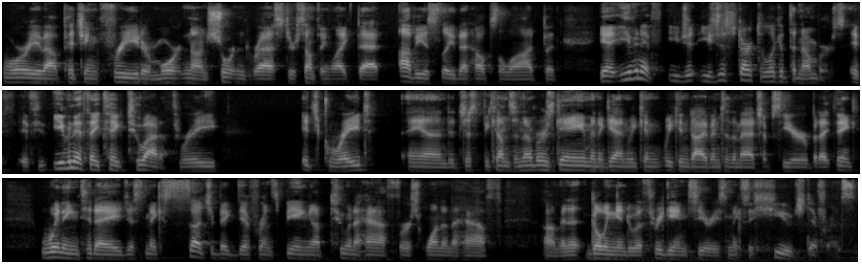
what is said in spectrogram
worry about pitching Fried or Morton on shortened rest or something like that. Obviously, that helps a lot. But yeah, even if you just, you just start to look at the numbers, if if you, even if they take two out of three, it's great and it just becomes a numbers game. And again, we can we can dive into the matchups here, but I think winning today just makes such a big difference. Being up two and a half versus one and a half, um, and it, going into a three game series makes a huge difference.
